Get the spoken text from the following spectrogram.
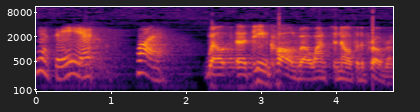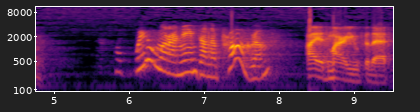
Yes, eh? Uh, why? Well, uh, Dean Caldwell wants to know for the program. We don't want our names on the program. I admire you for that.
